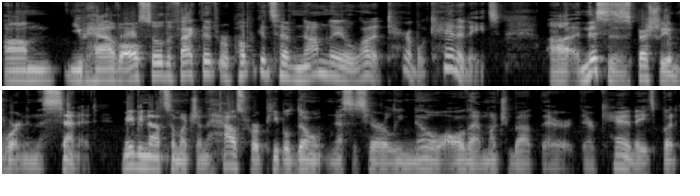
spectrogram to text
Um, you have also the fact that Republicans have nominated a lot of terrible candidates. Uh, and this is especially important in the Senate. Maybe not so much in the House, where people don't necessarily know all that much about their their candidates. But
